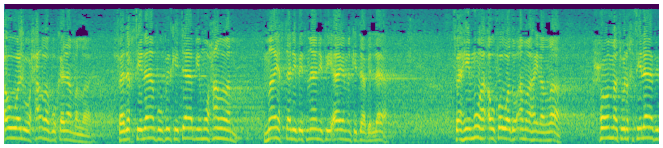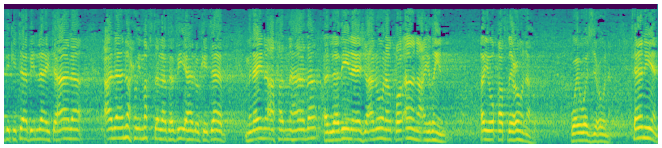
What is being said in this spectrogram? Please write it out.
أول حرفوا كلام الله. فالاختلاف في الكتاب محرم. ما يختلف اثنان في آية من كتاب الله. فهموها أو فوضوا أمرها إلى الله. حرمة الاختلاف في كتاب الله تعالى على نحو ما اختلف فيه أهل الكتاب. من أين أخذنا هذا؟ الذين يجعلون القرآن عظيم. أي يقطعونه ويوزعونه. ثانيا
